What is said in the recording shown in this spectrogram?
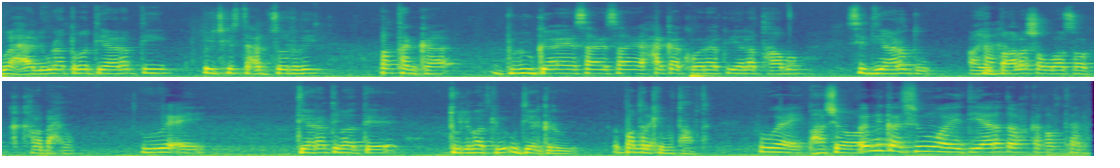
waxaa lagu haddaba diyaaradii bejka saddexaad soo rogay batanka buluugga ah ee saaysaa ee xagga koonaa ku yaalla taabo si diyaaraddu ay baalasha ula soo kala baxdo. Diyaaradii baa dee duulimaadkii u diyaar garowday batankii buu taabtay. Ninkaas waayo diyaaradda wax ka qabtana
